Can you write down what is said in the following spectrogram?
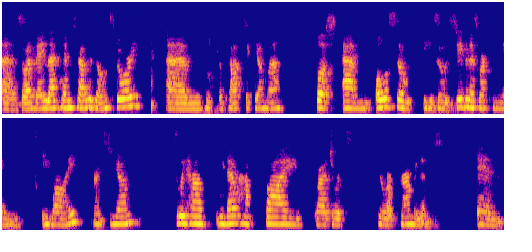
Uh, so I may let him tell his own story. Um, he's a fantastic young man. But um, also, he, so Stephen is working in EY, Ernst Young. So we have we now have five graduates who are permanent in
